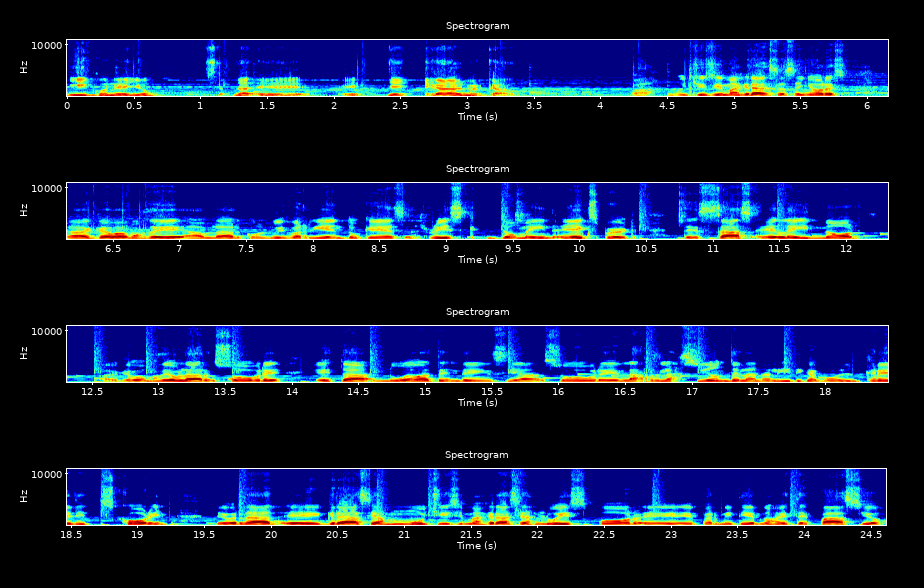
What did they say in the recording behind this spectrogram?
y con ello eh, eh, llegar al mercado. Ah, muchísimas gracias, señores. Acabamos de hablar con Luis Barriento, que es Risk Domain Expert de SAS LA North. Acabamos de hablar sobre esta nueva tendencia, sobre la relación de la analítica con el credit scoring. De verdad, eh, gracias, muchísimas gracias Luis por permitirnos este espacio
